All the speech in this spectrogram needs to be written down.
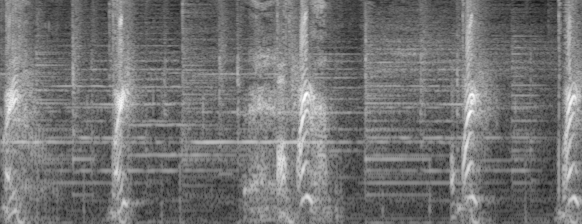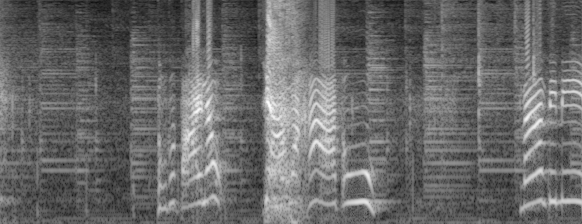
ไป ไป ออกไป ออกไป ไปตูจะตายแล้ว อย่ามาฆ่าตู น้ำที่นี่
